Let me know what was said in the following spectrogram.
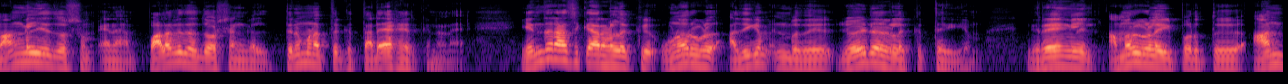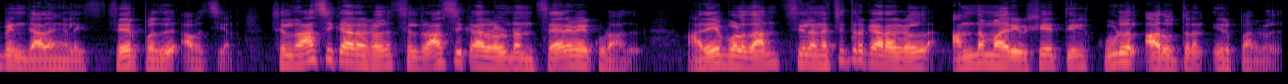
மாங்கல்ய தோஷம் என பலவித தோஷங்கள் திருமணத்துக்கு தடையாக இருக்கின்றன. எந்த ராசிக்காரர்களுக்கு உணர்வுகள் அதிகம் என்பது ஜோதிடர்களுக்கு தெரியும். கிரகங்களின் அமர்வுகளை பொறுத்து ஆண் பெண் ஜாதகங்களை சேர்ப்பது அவசியம். சில ராசிக்காரர்கள் சில ராசிக்காரர்களுடன் சேரவே கூடாது. அதே போலதான் சில நட்சத்திரக்காரர்கள் அந்த மாதிரி விஷயத்தில் கூடுதல் ஆர்வத்துடன் இருப்பார்கள்.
